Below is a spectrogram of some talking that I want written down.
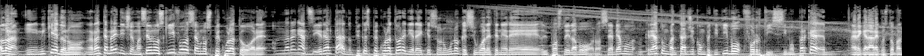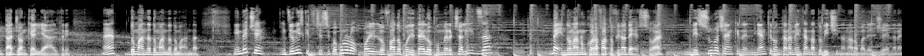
Allora, mi chiedono, Rantemre dice, ma sei uno schifo, sei uno speculatore. Ragazzi, in realtà, più che speculatore, direi che sono uno che si vuole tenere il posto di lavoro. Se abbiamo creato un vantaggio competitivo fortissimo, perché regalare questo vantaggio anche agli altri? Eh? Domanda, domanda, domanda. E invece, Zio Mischi dice, se qualcuno lo, poi lo fa dopo di te e lo commercializza, beh, non l'hanno ancora fatto fino adesso, eh? nessuno c'è anche, neanche lontanamente andato vicino a una roba del genere.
